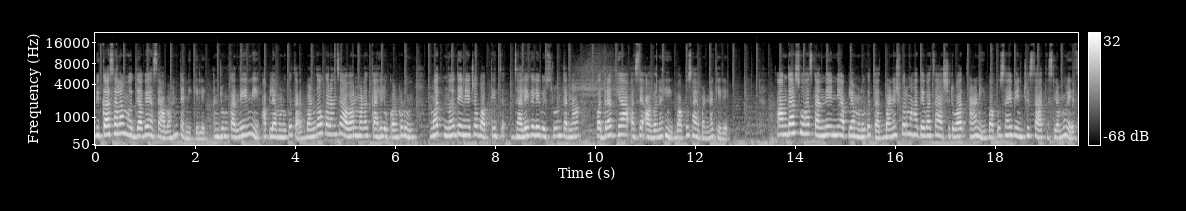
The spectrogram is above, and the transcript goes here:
विकासाला मत द्यावे असे आवाहन त्यांनी केले. अंजुम कांदे यांनी आपल्या मनोगतात बाणगावकरांचे आभार मानत काही लोकांकडून मत न देण्याच्या बाबतीत झाले गेले विसरून त्यांना पदरात घ्या असे आवाहनही बापूसाहेबांना केले. आमदार सुहास कांदे यांनी आपल्या मनोगतात बाणेश्वर महादेवाचा आशीर्वाद आणि बापूसाहेब यांची साथ असल्यामुळेच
